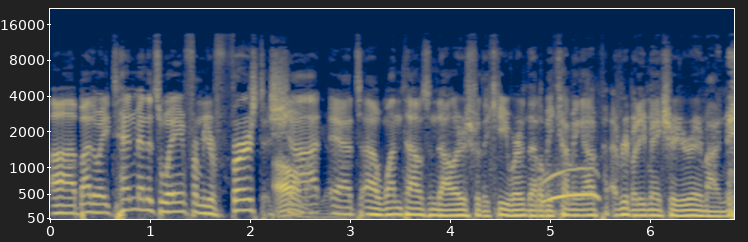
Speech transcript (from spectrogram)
Uh, by the way, 10 minutes away from your first Oh, shot God. at uh, $1,000 for the keyword. That'll be coming up. Everybody make sure you remind me.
